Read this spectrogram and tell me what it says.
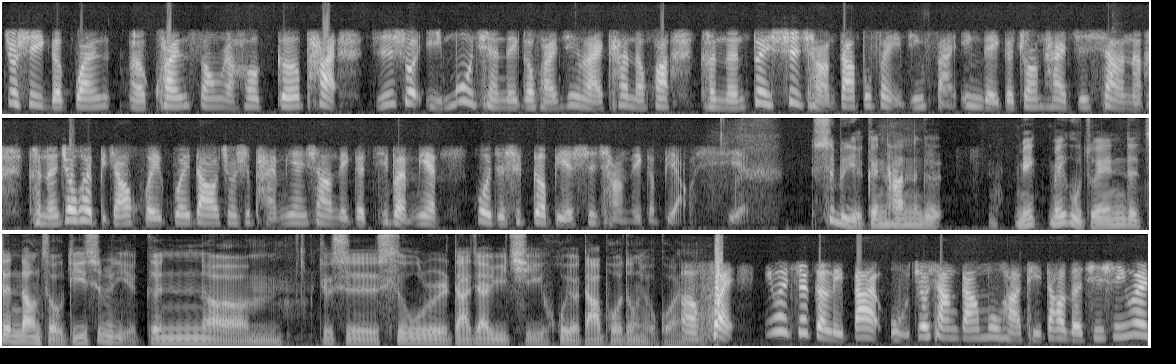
就是一个宽呃宽松，然后鸽派，只是说以目前的一个环境来看的话，可能对市场大部分已经反映的一个状态之下呢，可能就会比较回归到就是盘面上的一个基本面或者是个别市场的一个表现，是不是也跟他那个美美股昨天的震荡走低，是不是也跟嗯就是四五日大家预期会有大波动有关？呃，会。因为这个礼拜五，就像刚木华提到的，其实因为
